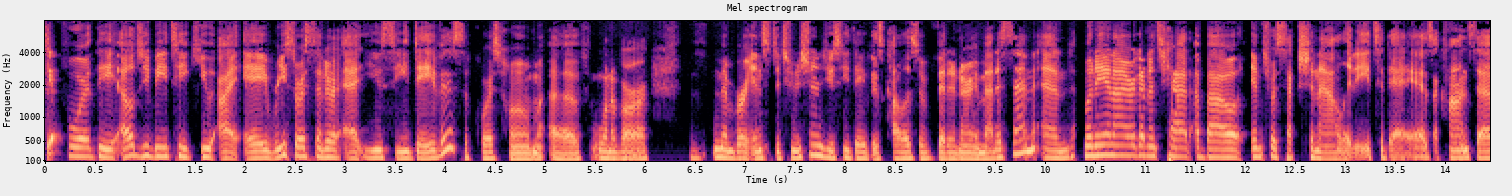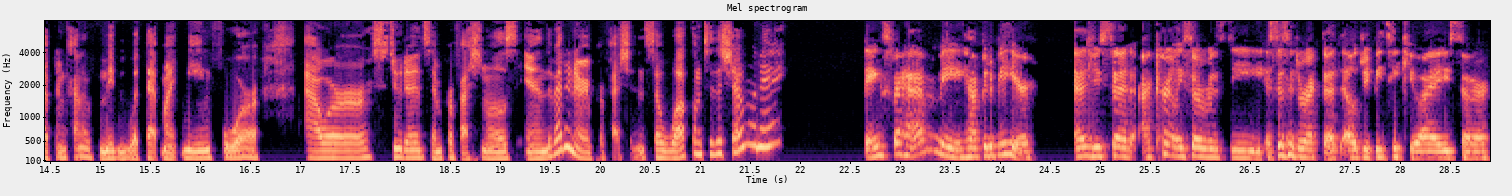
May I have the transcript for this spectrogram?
Yep. for the LGBTQIA Resource Center at UC Davis, of course, home of one of our member institutions, UC Davis College of Veterinary Medicine. And Monet and I are going to chat about intersectionality today as a concept and kind of maybe what that might mean for our students and professionals in the veterinary profession. So, welcome to the show, Monet. Thanks for having me. Happy to be here as you said, I currently serve as the assistant director at the LGBTQIA Center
